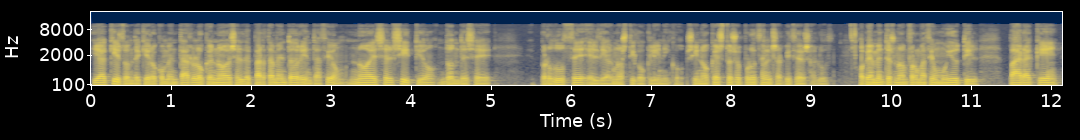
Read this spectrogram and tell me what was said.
y aquí es donde quiero comentar lo que no es el departamento de orientación, no es el sitio donde se produce el diagnóstico clínico, sino que esto se produce en el servicio de salud. Obviamente es una información muy útil para que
